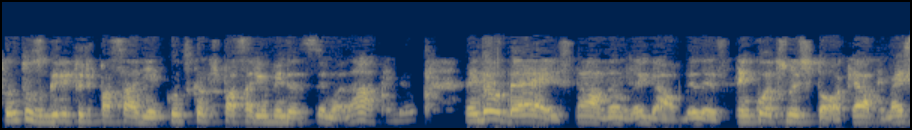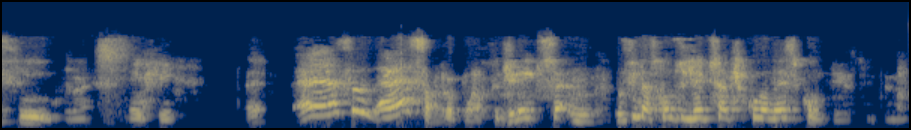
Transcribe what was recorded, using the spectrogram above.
quantos gritos de passarinho, quantos cantos de passarinho vendeu essa semana? Ah, vendeu, vendeu 10, ah, não, legal, beleza. Tem quantos no estoque? Ah, tem mais 5, né? Enfim. É, é, essa, é essa a proposta. O direito, no fim das contas, o direito se articula nesse contexto. Entendeu?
